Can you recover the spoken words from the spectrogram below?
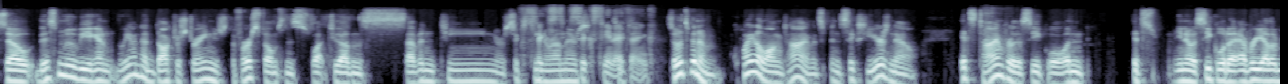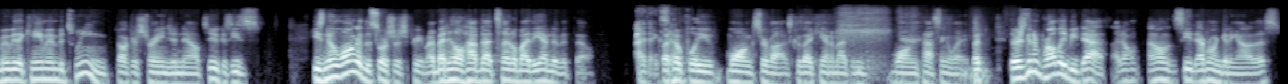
So this movie again, we haven't had Doctor Strange the first film since what 2017 or 16 Six- around there. 16 I think So it's been a quite a long time. It's been six years now. It's time for the sequel, and it's you know a sequel to every other movie that came in between Doctor Strange and now too, because he's he's no longer the Sorcerer Supreme. I bet he'll have that title by the end of it though. I think But so. hopefully Wong survives because I can't imagine Wong passing away. But there's gonna probably be death. I don't I don't see everyone getting out of this.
